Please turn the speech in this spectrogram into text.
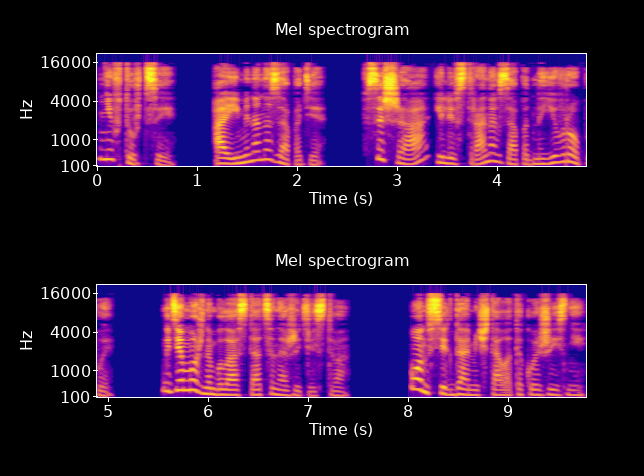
Не в Турции, а именно на Западе, в США или в странах Западной Европы, где можно было остаться на жительство. Он всегда мечтал о такой жизни.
